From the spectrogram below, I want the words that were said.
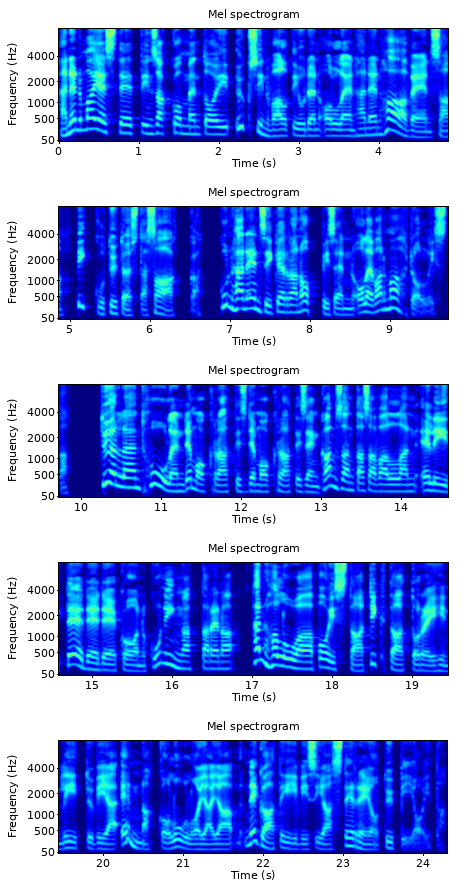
Hänen majesteettinsa kommentoi yksinvaltiuden olleen hänen haaveensa pikkutytöstä saakka, kun hän ensi kerran oppi sen olevan mahdollista. Työllään Huulen demokraattis-demokraattisen kansantasavallan eli TDDKn kuningattarena hän haluaa poistaa diktaattoreihin liittyviä ennakkoluuloja ja negatiivisia stereotypioita.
